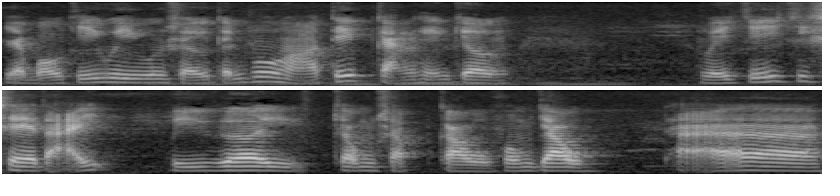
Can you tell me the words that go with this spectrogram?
và bộ chỉ huy quân sự tỉnh Phú Thọ tiếp cận hiện trường. Vị trí chiếc xe tải bị rơi trong sập cầu Phong Châu đã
